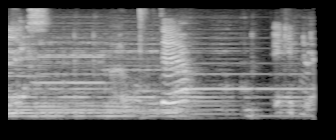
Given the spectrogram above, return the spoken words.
X, inventaire, équipement.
